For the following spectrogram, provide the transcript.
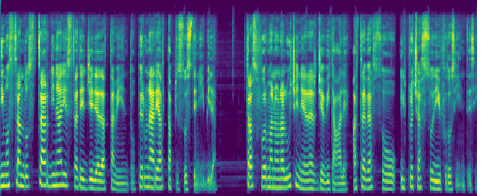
dimostrando straordinarie strategie di adattamento per una realtà più sostenibile. Trasformano la luce in energia vitale attraverso il processo di fotosintesi.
